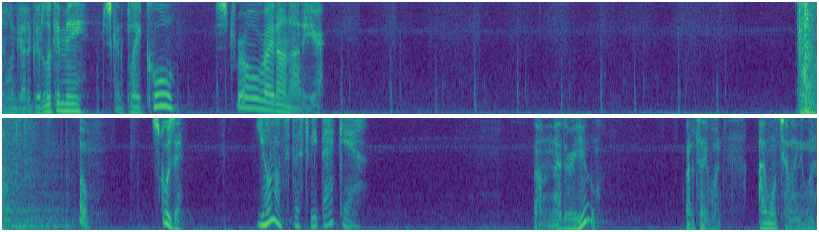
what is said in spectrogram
No one got a good look at me. Just gonna play cool. Stroll right on out of here. Oh. Scusi. You're not supposed to be back here. Well, neither are you. But I'll tell you what, I won't tell anyone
